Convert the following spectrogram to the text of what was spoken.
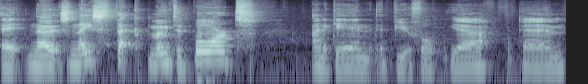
Uh, now it's nice thick mounted board, and again, beautiful. Yeah, um,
